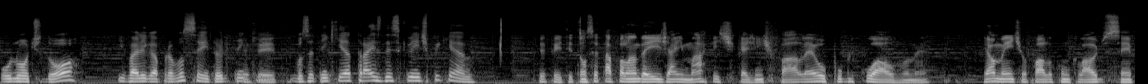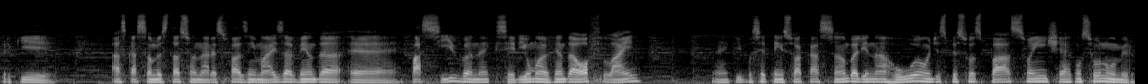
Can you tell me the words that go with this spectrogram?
ou no outdoor e vai ligar para você. Então ele tem Perfeito. que você tem que ir atrás desse cliente pequeno. Perfeito. Então você está falando aí já em marketing que a gente fala é o público-alvo, né? Realmente eu falo com o Cláudio sempre que as caçambas estacionárias fazem mais a venda é, passiva, né? Que seria uma venda offline, né? Que você tem sua caçamba ali na rua onde as pessoas passam e enxergam seu número.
